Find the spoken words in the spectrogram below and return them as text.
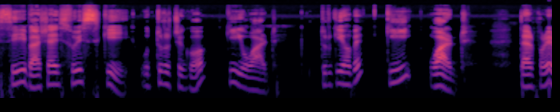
সি ভাষায় সুইস কি? উত্তর হচ্ছে গ কি ওয়ার্ড উত্তর কি হবে? কি ওয়ার্ড তারপরে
